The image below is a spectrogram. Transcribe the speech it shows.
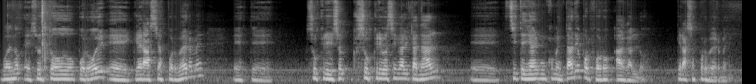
Bueno, eso es todo por hoy. Eh, gracias por verme. Este, suscríbanse al canal. Eh, si tienen algún comentario, por favor háganlo. Gracias por verme.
